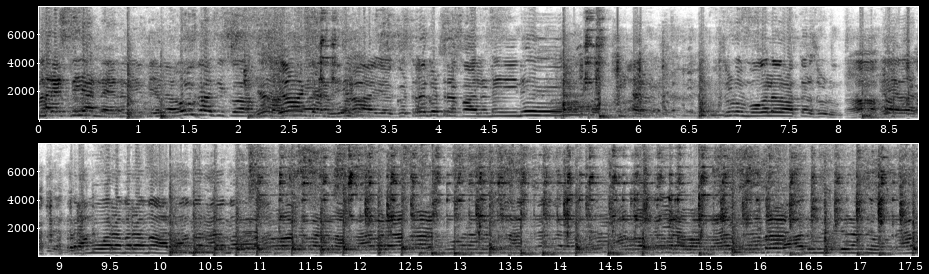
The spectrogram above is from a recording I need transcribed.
మరి ఎట్లా అన్నయ్య కాదు గుట్ర గుట్ర పాలు అయినాయి. చూడు మొగలు వస్తారు చూడు రామ రమ రమ రామ రామ పాలు ఇచ్చినాను రామ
